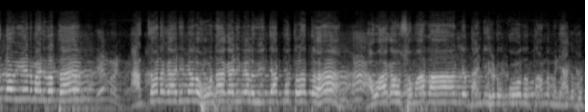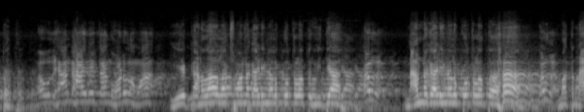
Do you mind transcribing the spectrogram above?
ಇದ್ದಾವ ಏನ್ ಮಾಡಿದತ್ತ? ಮಾಡಿದ? ಅಜ್ಜನ ಗಾಡಿ ಮೇಲೆ ಹೋಂಡಾ ಗಾಡಿ ಮೇಲೆ ವಿದ್ಯಾ ಕೂತಳತ್ತ. ಅವಾಗ ಅವ್ ಸಮಾಧಾನ ದಂಡಿ ಹಿಡ್ಕೋದು ತಂದ ಮನ್ಯಾಗ ಬಿಟ್ಟತ್. ಹೌದು ಹೆಂಗ ಹಾಯ್ದೈತೆ ಹಂಗ ಹೊಡೆದವ? ಈ ಕಣದ ಲಕ್ಷ್ಮಣ ಗಾಡಿ ಮೇಲೆ ಕೂತಳತ್ತ ವಿದ್ಯಾ. ನನ್ನ ಗಾಡಿ ಮೇಲೆ ಕೂತಳತ್ತ. ಮತ್ತ ನಾ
